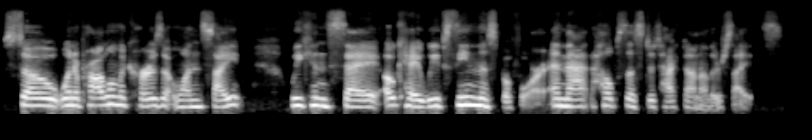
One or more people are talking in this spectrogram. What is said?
So when a problem occurs at one site, we can say, okay, we've seen this before, and that helps us detect on other sites.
